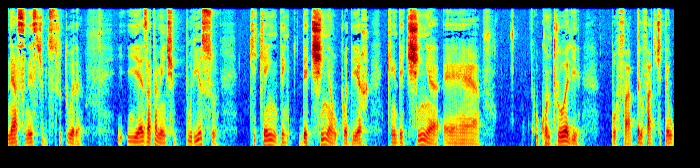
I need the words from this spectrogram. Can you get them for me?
nessa, nesse tipo de estrutura. E, e é exatamente por isso que quem detinha o poder, quem detinha é, o controle, por pelo fato de ter o,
